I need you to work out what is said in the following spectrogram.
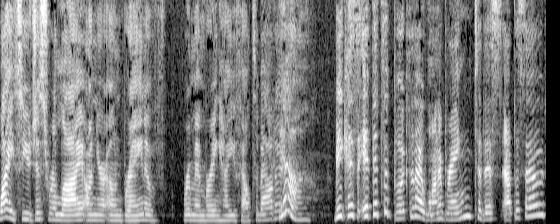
Why? So you just rely on your own brain of remembering how you felt about it? Yeah. Because if it's a book that I want to bring to this episode,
